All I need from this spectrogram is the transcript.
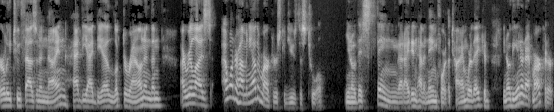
early 2009 had the idea looked around and then i realized i wonder how many other marketers could use this tool you know this thing that i didn't have a name for at the time where they could you know the internet marketer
